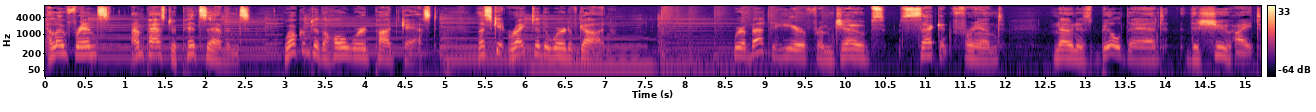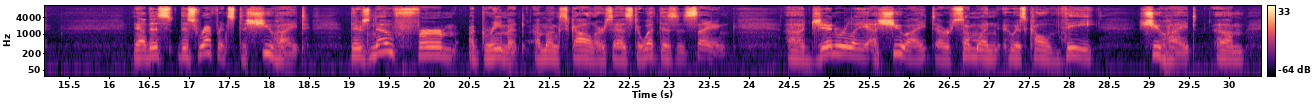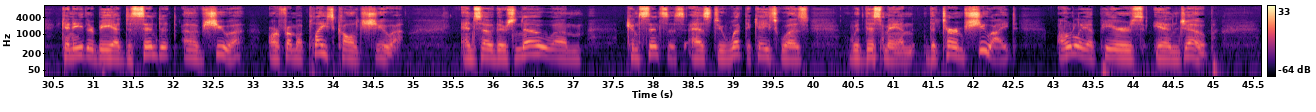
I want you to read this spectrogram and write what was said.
Hello, friends. I'm Pastor Pitts Evans. Welcome to the Whole Word Podcast. Let's get right to the Word of God. We're about to hear from Job's second friend, known as Bildad the Shuhite. Now, this, this reference to Shuhite, there's no firm agreement among scholars as to what this is saying. Uh, generally, a Shuhite, or someone who is called the Shuhite, um, can either be a descendant of Shua or from a place called Shua. And so there's no um, consensus as to what the case was with this man. The term Shuhite only appears in Job.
